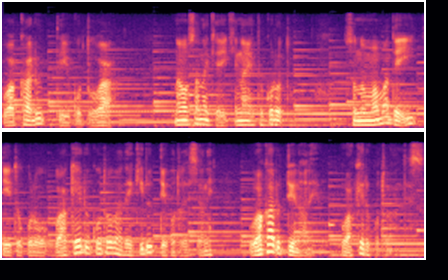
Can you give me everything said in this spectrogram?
分かるっていうことは、直さなきゃいけないところと、そのままでいいっていうところを分けることができるっていうことですよね。分かるっていうのはね分けることなんです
